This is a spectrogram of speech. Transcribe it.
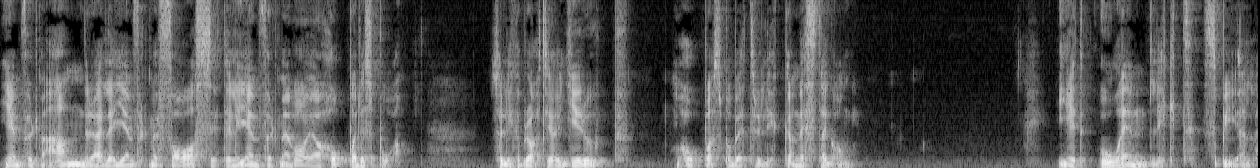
jämfört med andra eller jämfört med facit eller jämfört med vad jag hoppades på så är det lika bra att jag ger upp och hoppas på bättre lycka nästa gång. I ett oändligt spel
